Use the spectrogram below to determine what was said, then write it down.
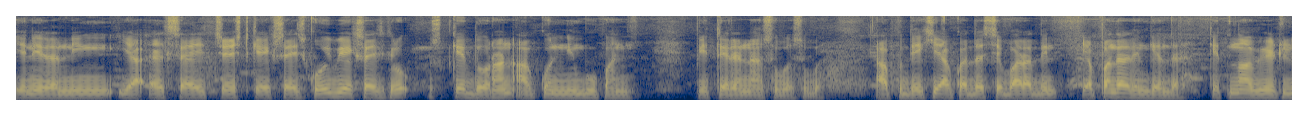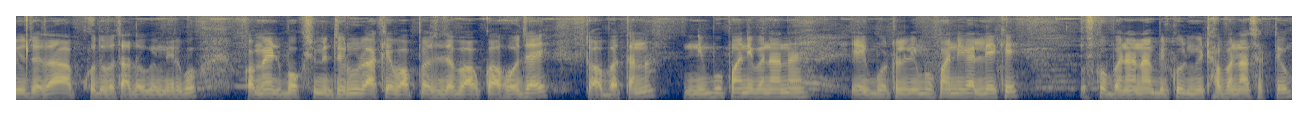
यानी रनिंग या एक्सरसाइज चेस्ट के एक्सरसाइज कोई भी एक्सरसाइज करो, उसके दौरान आपको नींबू पानी पीते रहना है सुबह सुबह आप देखिए आपका 10 से 12 दिन या 15 दिन के अंदर कितना वेट लूज होता है, आप खुद बता दोगे मेरे को। कमेंट बॉक्स में ज़रूर आके वापस जब आपका हो जाए तो आप बताना। नींबू पानी बनाना है, एक बोतल नींबू पानी का लेके उसको बनाना बिल्कुल मीठा बना सकते हो।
